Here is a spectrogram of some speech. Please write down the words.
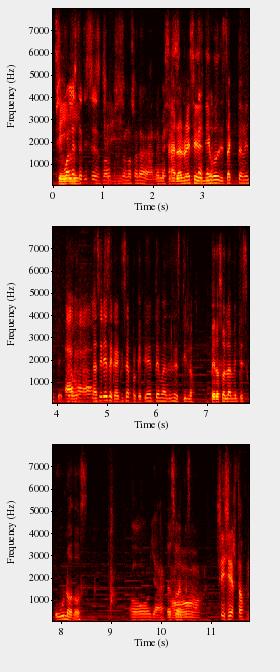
Pues igual este dices, no, pues eso no suena a Nemesis. A Resident Evil, exactamente. la serie se caracteriza porque tiene temas de ese estilo, pero solamente es uno o dos. Oh, ya. Oh, sí, cierto.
